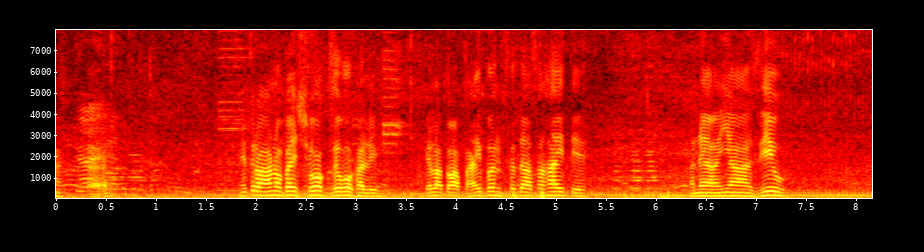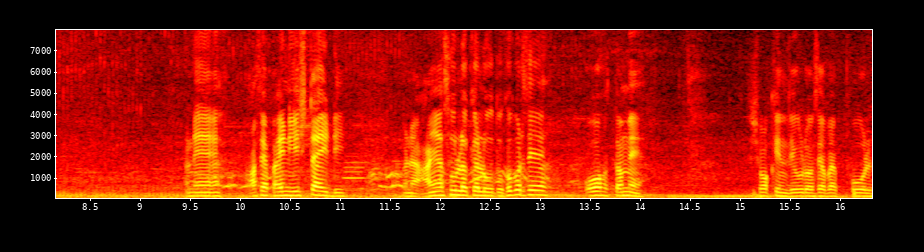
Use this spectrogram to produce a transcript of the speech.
મિત્રો આનો ભાઈ શોખ જવો ખાલી. પેલા તો આ ભાઈબંધ સદા સહાય તે. અને અહીંયા જીવ અને આ છે ભાઈની ઇન્સ્ટા આઈડી અને અહીંયા શું લખેલું હતું ખબર છે? ઓહ તમે. શોખીન જીવડો છે ભાઈ ફૂલ.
